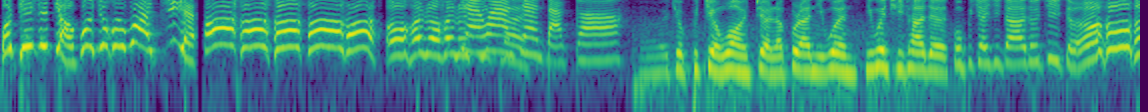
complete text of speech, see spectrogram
我其实讲过就会忘记。啊哈哈哈哈！哦，Hello，Hello，健忘症大哥，就不见忘症了。不然你问，你问其他的，我不相信大家都记得啊，哈 哈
